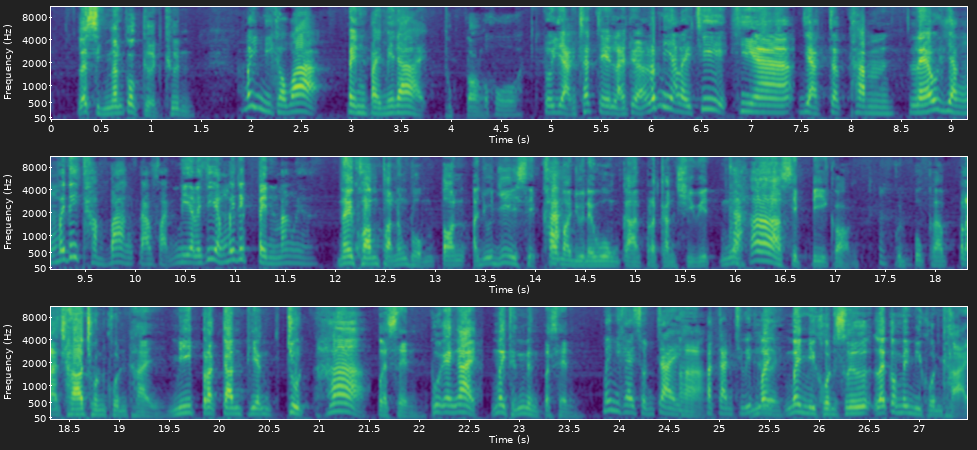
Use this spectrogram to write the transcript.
ำและสิ่งนั้นก็เกิดขึ้นไม่มีคำว่าเป็นไปไม่ได้ ถูกต้อง โอ้โห ตัวอย่างชัดเจนหลายตัวอย่าง แล้วมีอะไรที่เฮียอยากจะทำแล้วยังไม่ได้ทำบ้างตามฝัน มีอะไรที่ยังไม่ได้เป็นบ้างไหมคะ ในความฝันของผมตอนอายุ 20 เข้ามาอยู่ในวงการประกันชีวิตเมื่อ ค่ะ 50 ปีก่อน คุณปุ๊กครับ ประชาชนคนไทย มีประกันเพียงจุด5เปอร์เซ็นต์พูดง่ายๆ ไม่ถึง1เปอร์เซ็นต์ไม่มีใครสนใจประกันชีวิตเลไม่ยไม่มีคนซื้อและก็ไม่มีคนขาย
